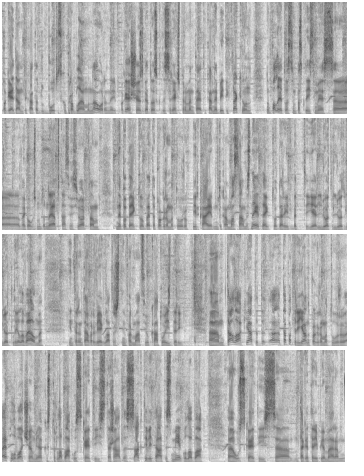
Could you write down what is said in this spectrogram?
Pagaidām tā tādu būtisku problēmu nav. Pagājušajos gados, kad es arī eksperimentēju, tā nebija tik traki. Un, nu, palietosim, paskatīsimies, vai kaut kas man tur neapstāsies. Jo ar tam nepabeigto beta programmatūru ir kā ir. Nu, kā masām es neieteiktu to darīt, bet, ja ir ļoti, ļoti, ļoti liela vēlme, internetā var viegli atrast informāciju, kā to izdarīt. Um, tālāk, jā, tad, tāpat arī jauna programmatūra Apple Watcham, ja, kas tur labāk uzskaitīs dažādas aktivitātes, miegu labāk uh, uzskaitīs. Uh, tagad arī, piemēram,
